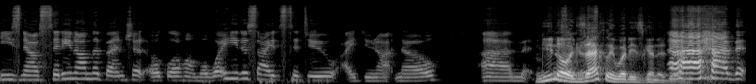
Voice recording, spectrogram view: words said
He's now sitting on the bench at Oklahoma. What he decides to do, I do not know. Um, you know exactly what he's going to do. the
